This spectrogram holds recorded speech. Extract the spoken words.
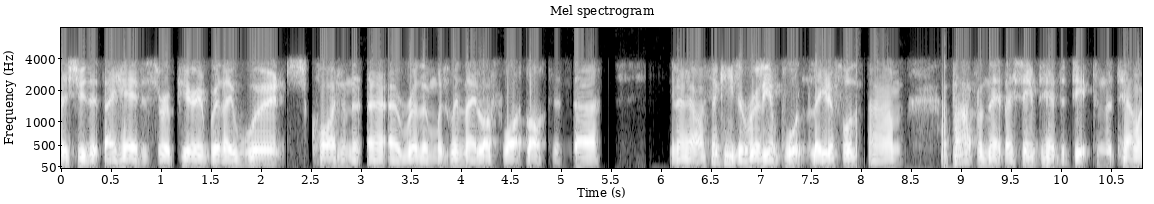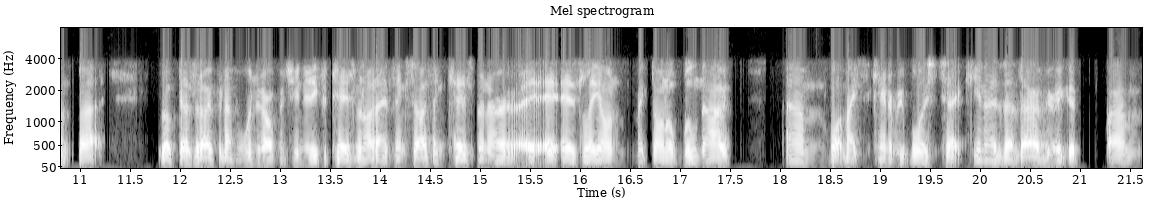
issue that they had is through a period where they weren't quite in a, a rhythm was when they lost Whitelock. And uh, you know I think he's a really important leader for them. Um, apart from that, they seem to have the depth and the talent, but. Look, does it open up a window opportunity for Tasman? I don't think so. I think Tasman, are, as Leon MacDonald will know, um, what makes the Canterbury boys tick. You know, they're, they're a very good um,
